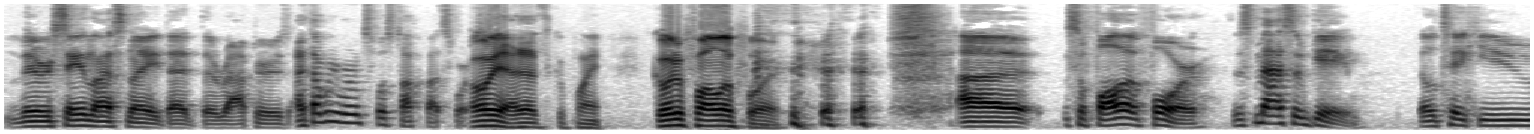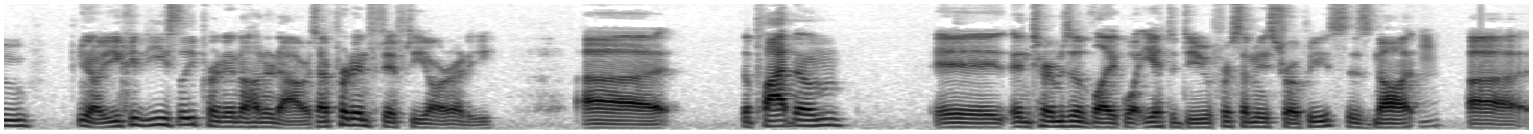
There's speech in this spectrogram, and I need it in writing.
they were saying last night that the Raptors. I thought we weren't supposed to talk about sports. Oh yeah, that's a good point. Go to Fallout 4. uh, so Fallout Four, this massive game, it'll take you. You know, you could easily put in 100 hours. I put in 50 already. Uh, the platinum, is, in terms of like what you have to do for some of these trophies, is not uh,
